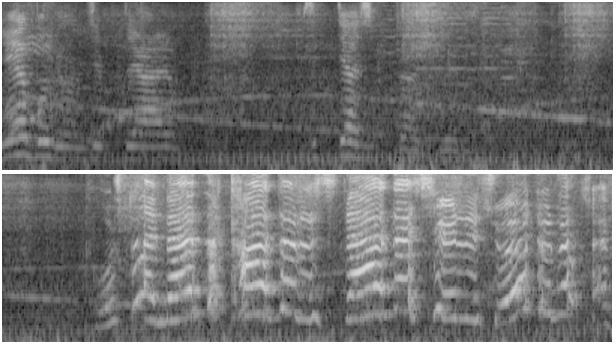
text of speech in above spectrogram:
Ne Niye buluyorsun zıplayalım? Zıplaya zıplaya Usta nerede kaldınız? Neredesiniz? Öldürün sen.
